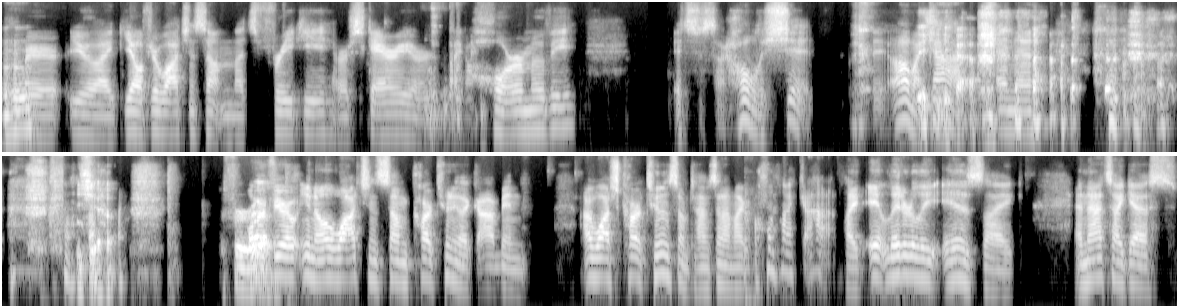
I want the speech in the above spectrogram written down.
Mhm. Where you're like, yo, if you're watching something that's freaky or scary or like a horror movie, it's just like, holy shit. Oh my God. And then, yeah. For or real. if you're, you know, watching some cartoon, like, I mean, I watch cartoons sometimes and I'm like, oh my God. Like it literally is like, and that's, I guess,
